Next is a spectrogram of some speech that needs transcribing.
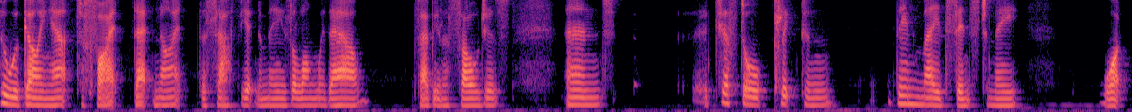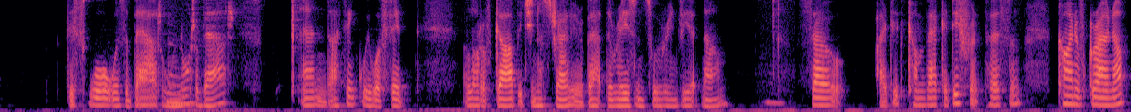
who were going out to fight that night, the South Vietnamese, along with our fabulous soldiers. And it just all clicked and then made sense to me what this war was about or mm. not about. And I think we were fed a lot of garbage in Australia about the reasons we were in Vietnam. Mm. So I did come back a different person, kind of grown up.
